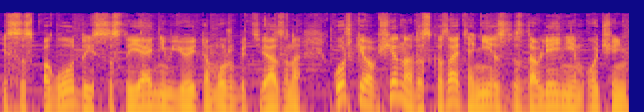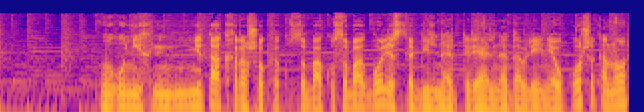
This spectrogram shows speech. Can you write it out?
и со с погодой, и с состоянием ее это может быть связано. Кошки вообще, надо сказать, они с давлением очень у них не так хорошо, как у собак. У собак более стабильное артериальное давление. У кошек оно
